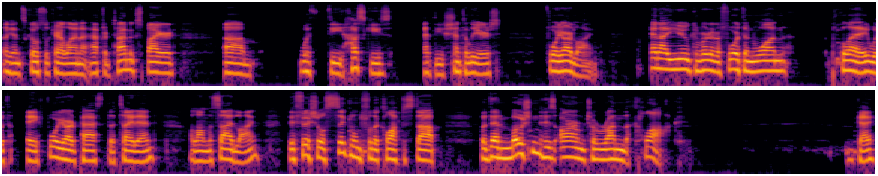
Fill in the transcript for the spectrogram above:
against Coastal Carolina after time expired um, with the Huskies at the Chanticleers four yard line. NIU converted a fourth and one play with a four yard pass to the tight end along the sideline. The official signaled for the clock to stop, but then motioned his arm to run the clock. Okay.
